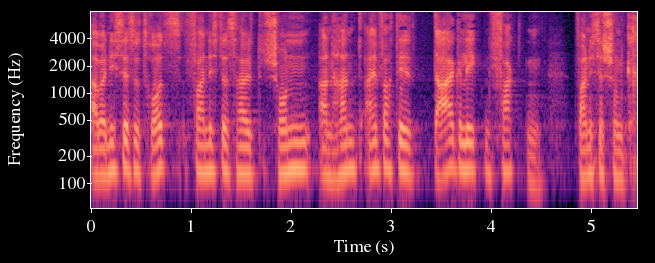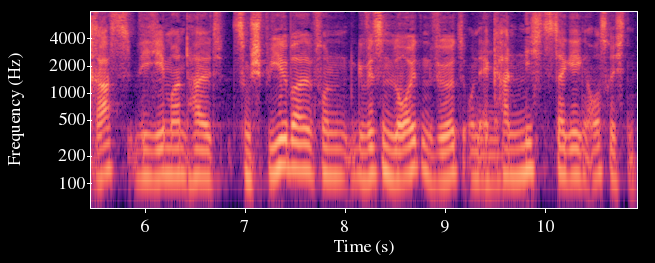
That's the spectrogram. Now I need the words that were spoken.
aber nichtsdestotrotz fand ich das halt schon anhand einfach der dargelegten Fakten, fand ich das schon krass, wie jemand halt zum Spielball von gewissen Leuten wird und er Mhm. kann nichts dagegen ausrichten.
